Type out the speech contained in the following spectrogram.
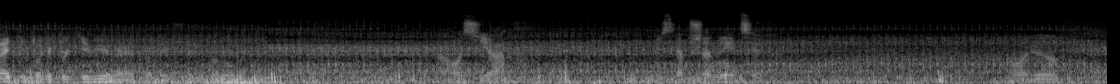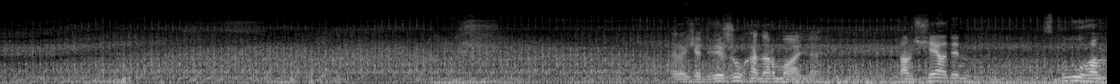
третій то ли культивірує, то ли щось робить. А ось я після пшениці. Говорю. Короче, движуха нормальна. Там ще один з плугом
